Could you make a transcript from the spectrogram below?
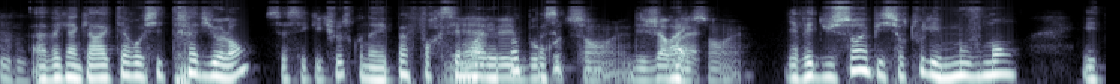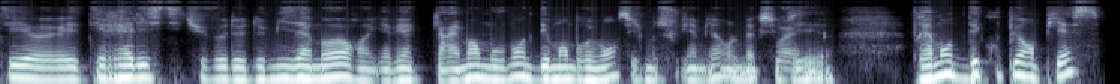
Mhm. avec un caractère aussi très violent. Ça, c'est quelque chose qu'on n'avait pas forcément Il y à avait l'époque. beaucoup de sang, déjà sang. Ouais. Il y avait du sang et puis surtout les mouvements étaient, euh, étaient réalistes, si tu veux, de, de mise à mort. Il y avait carrément un mouvement de démembrement, si je me souviens bien, où le mec se Ouais. faisait euh, vraiment découper en pièces.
